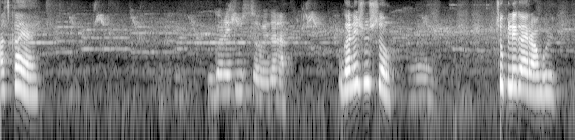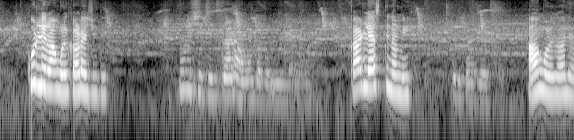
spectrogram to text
आज काय आहे? गणेश उत्सव आहे जरा. गणेश उत्सव? चुकली काय रांगोळी? कुठली रांगोळी काढायची ती? तुळशीचीच काढा म्हणतो पण काढली असती ना मी. पुढे काढली असते. आंघोळ झाल्या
